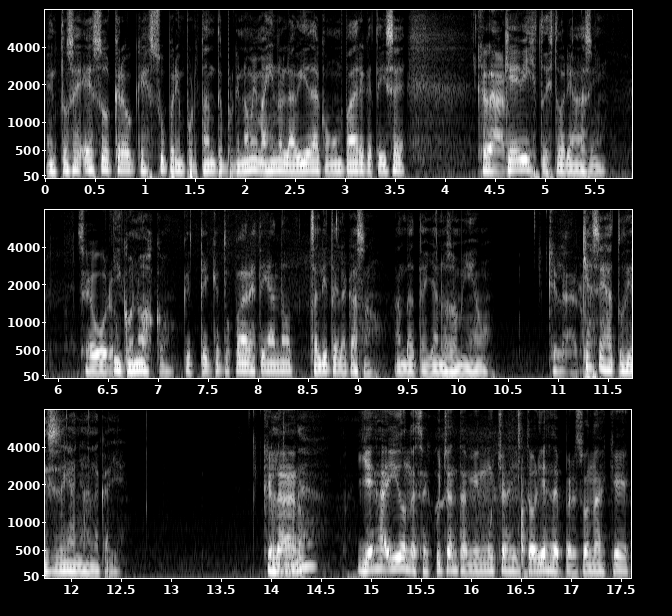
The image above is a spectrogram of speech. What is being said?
entonces, eso creo que es súper importante porque no me imagino la vida con un padre que te dice, Claro. que he visto historias así. Seguro. Y conozco que, te- que tus padres te digan, no, salite de la casa, andate, ya no sos mi hijo. Claro. ¿Qué haces a tus 16 años en la calle? Claro. ¿Entendés? Y es ahí donde se escuchan también muchas historias de personas que,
